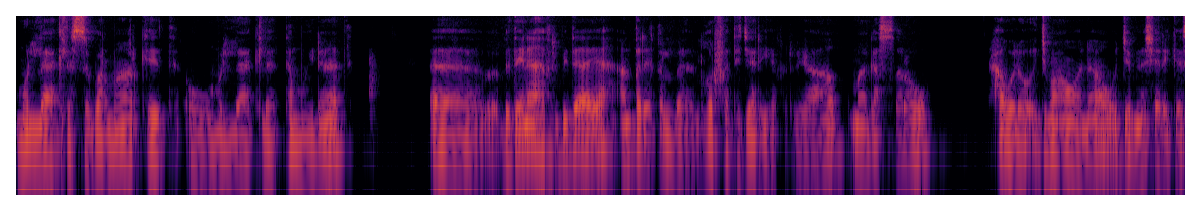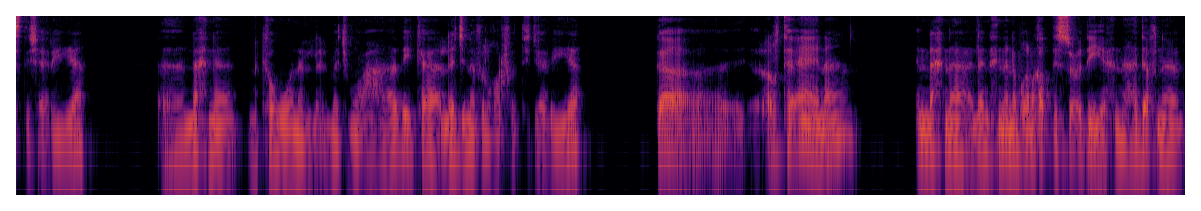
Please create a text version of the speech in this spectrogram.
كملاك للسوبر ماركت وملاك للتموينات. بديناها في البداية عن طريق الغرفة التجارية في الرياض ما قصروا حاولوا يجمعونا وجبنا شركة استشارية. نحن نكون المجموعة هذه كلجنة في الغرفة التجارية. ارتئينا إن إحنا لأن إحنا نبغى نغطي السعودية. إحنا هدفنا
